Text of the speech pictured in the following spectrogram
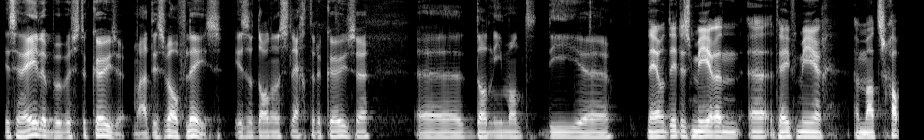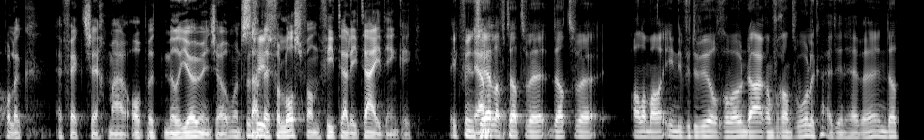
is een hele bewuste keuze. Maar het is wel vlees. Is het dan een slechtere keuze eh, dan iemand die... eh, Nee, want dit is meer een, eh, het heeft meer een maatschappelijk effect, zeg maar, op het milieu en zo. Want het staat even los van vitaliteit, denk ik. Ik vind Ja. zelf dat we, dat we allemaal individueel gewoon daar een verantwoordelijkheid in hebben. En dat,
